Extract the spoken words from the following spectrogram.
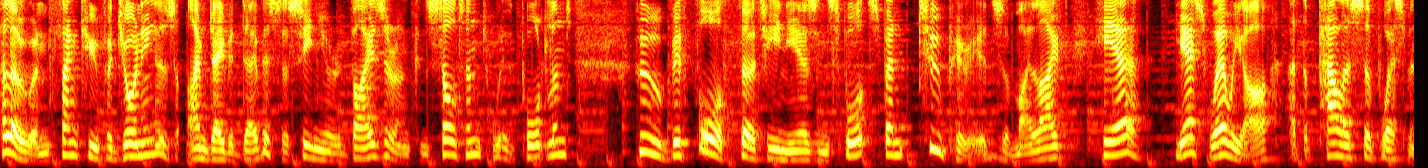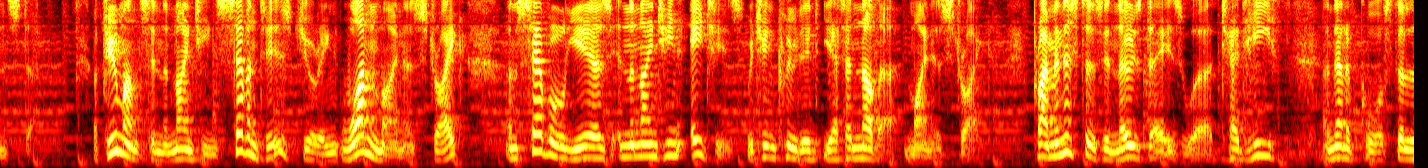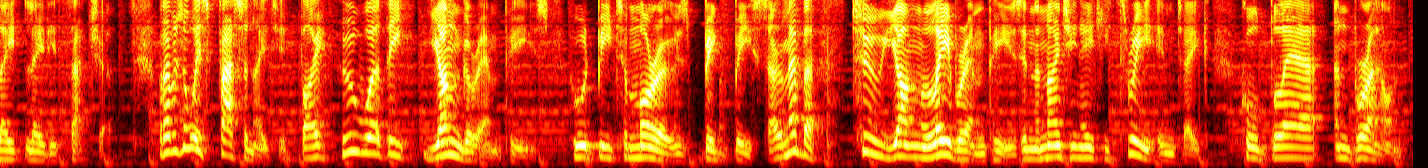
Hello, and thank you for joining us. I'm David Davis, a senior advisor and consultant with Portland, who, before 13 years in sport, spent two periods of my life here, yes, where we are, at the Palace of Westminster. A few months in the 1970s during one miners' strike, and several years in the 1980s, which included yet another miners' strike. Prime ministers in those days were Ted Heath and then, of course, the late Lady Thatcher. But I was always fascinated by who were the younger MPs who would be tomorrow's big beasts. I remember two young Labour MPs in the 1983 intake called Blair and Brown.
